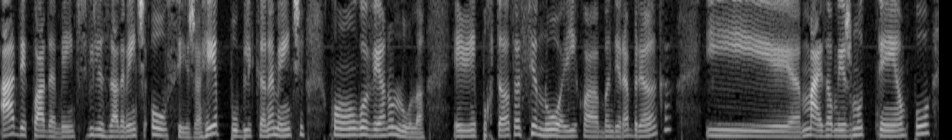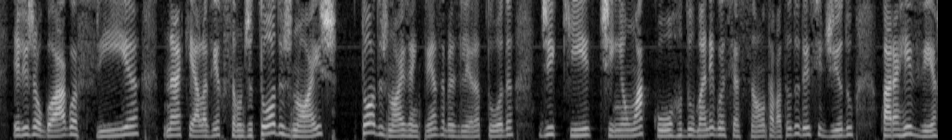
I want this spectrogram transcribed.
adequadamente, civilizadamente, ou seja, republicanamente, com o governo Lula. Ele, portanto, assinou aí com a bandeira branca e, mas ao mesmo tempo, ele jogou água fria naquela versão de todos nós todos nós, a imprensa brasileira toda, de que tinha um acordo, uma negociação, estava tudo decidido para rever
